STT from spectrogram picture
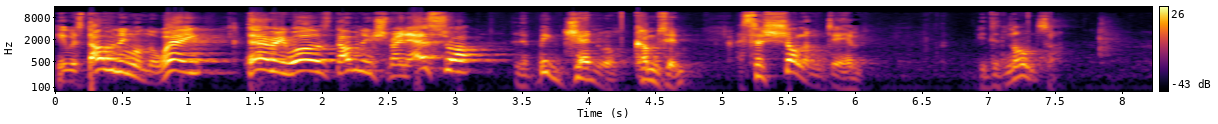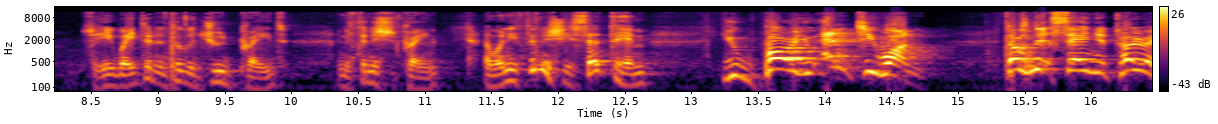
He was davening on the way. There he was, davening Shemay Esra. And a big general comes in and says shalom to him. He didn't answer. So he waited until the Jude prayed, and he finished praying. And when he finished, he said to him, You bar, you empty one! Doesn't it say in your Torah,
